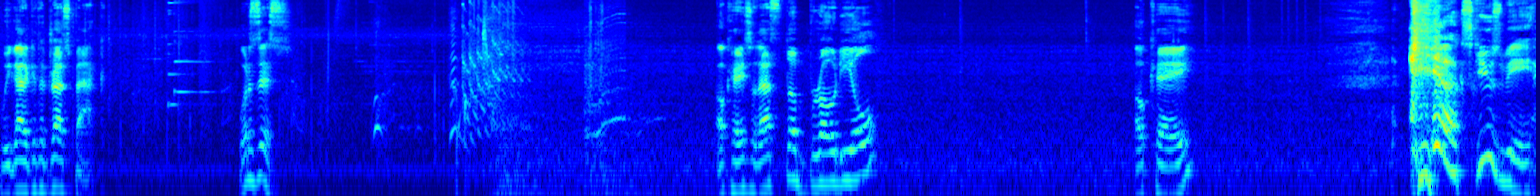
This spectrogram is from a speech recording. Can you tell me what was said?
we gotta get the dress back. What is this? Okay, so that's the Broodal. Okay. Excuse me.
